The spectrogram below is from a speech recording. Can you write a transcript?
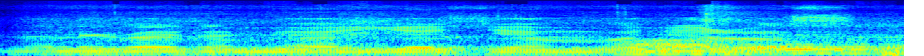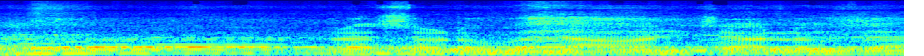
ફાઇનલી તમે આવી છીએ અંબાજી રસ રસોડું બનાવવાનું ચાલુ છે.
